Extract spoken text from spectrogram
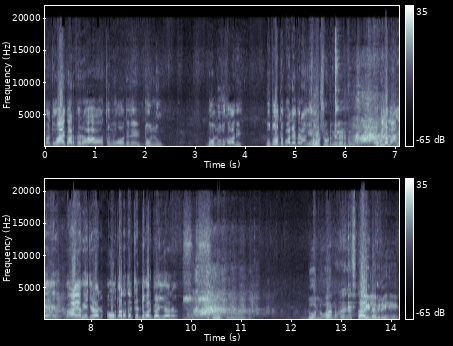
ਚੱਲ ਤੂੰ ਐ ਕਰ ਫਿਰ ਆਹ ਤੁਹਾਨੂੰ ਉਹ ਦੇ ਦੇ ਡੋਲੂ। ਡੋਲੂ ਦਿਖਾ ਦੇ। ਦੁੱਧ ਦੁੱਧ ਪਾ ਲਿਆ ਕਰਾਂਗੇ। ਛੋਟ ਛੋਟ ਨਹੀਂ ਲੈਣੇ ਤੁਸੀਂ ਉਹ ਵੀ ਲਵਾਂਗੇ। ਆਇਆ ਵੀ ਜਿਹੜਾ ਉਹ ਤਾਂ ਉਹਦਾ ਤੇ ਢਿੱਡ ਵਰਗਾ ਯਾਰ। ਤੇ ਫੇਰ ਤੂੰ ਡੋਲੂ ਆ ਸਟਾਈਲ ਹੈ ਵੀਰੇ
